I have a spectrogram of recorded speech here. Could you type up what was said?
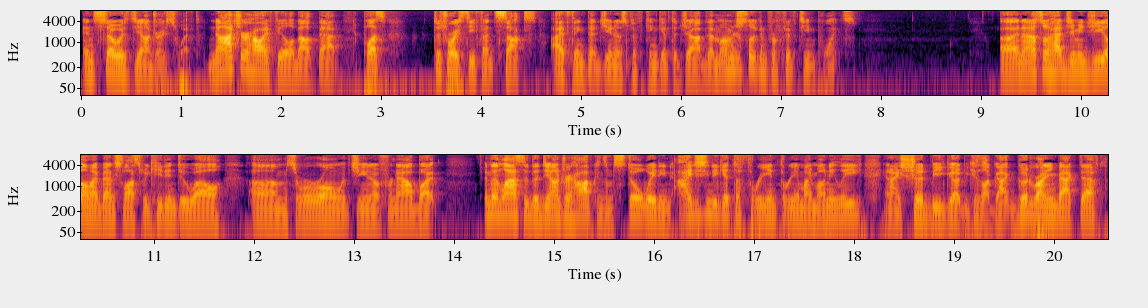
and so is DeAndre Swift. Not sure how I feel about that. Plus, Detroit's defense sucks. I think that Geno Smith can get the job done. I'm just looking for 15 points. Uh, and I also had Jimmy G on my bench last week. He didn't do well, um, so we're rolling with Geno for now. But and then lastly, the DeAndre Hopkins. I'm still waiting. I just need to get to three and three in my money league, and I should be good because I've got good running back depth.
